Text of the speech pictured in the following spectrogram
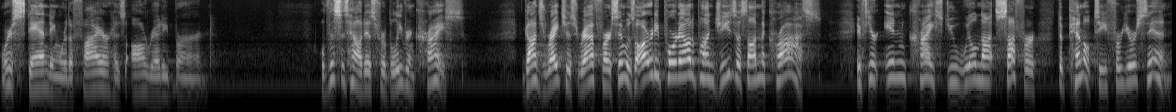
We're standing where the fire has already burned. Well, this is how it is for a believer in Christ. God's righteous wrath for our sin was already poured out upon Jesus on the cross. If you're in Christ, you will not suffer the penalty for your sin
